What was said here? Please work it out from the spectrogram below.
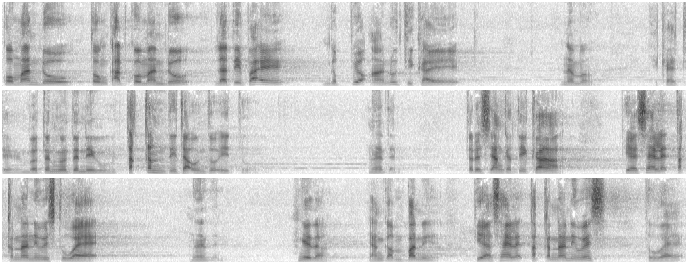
komando, tongkat komando, lah tibake ngepyok anu digawe napa? Digawe. Mboten ngoten niku, teken tidak untuk itu. Ngoten. Terus yang ketiga, biasa lek tekenan wis tuwek. Ngoten. Gitu. Yang keempat nih, biasa lek tekenan wis tuwek.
